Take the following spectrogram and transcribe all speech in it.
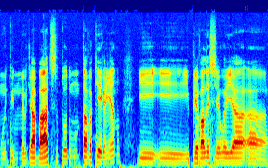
muito em número de abates, todo mundo estava querendo e, e, e, prevaleceu aí a,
